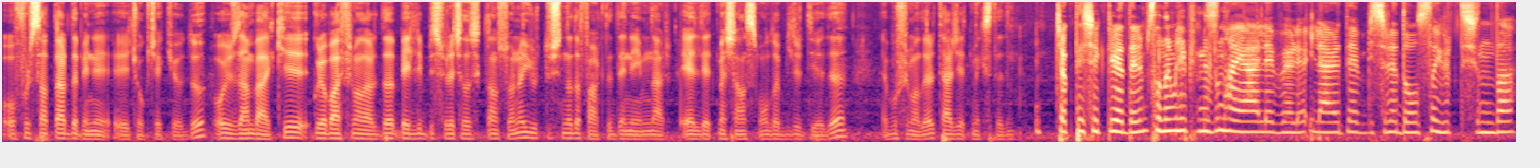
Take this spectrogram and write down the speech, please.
O fırsatlar da beni e, çok çekiyordu. O yüzden belki global firmalarda belli bir süre çalıştıktan sonra yurt dışında da farklı deneyimler elde etme şansım olabilir diye de e, bu firmaları tercih etmek istedim. Çok teşekkür ederim. Sanırım hepimizin hayali böyle ileride bir sürede olsa yurt dışında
